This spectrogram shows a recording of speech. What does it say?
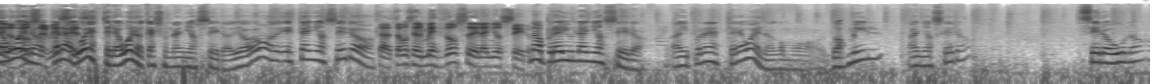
estaría de los bueno, 12 meses. pará, igual estaría bueno que haya un año cero. Digo, oh, este año cero. Claro, estamos en el mes 12 del año 0. No, pero hay un año cero. Ahí poner estaría bueno, como 2000, año cero, 01.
